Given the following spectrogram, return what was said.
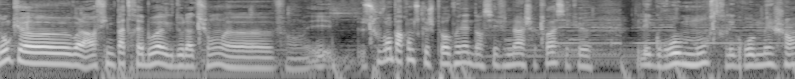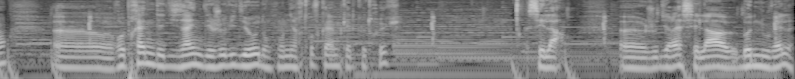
Donc euh, voilà, un film pas très beau avec de l'action. Euh, souvent, par contre, ce que je peux reconnaître dans ces films-là à chaque fois, c'est que les gros monstres, les gros méchants reprennent des designs des jeux vidéo. Donc on y retrouve quand même quelques trucs c'est là. Euh, je dirais c'est là, euh, bonne nouvelle.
